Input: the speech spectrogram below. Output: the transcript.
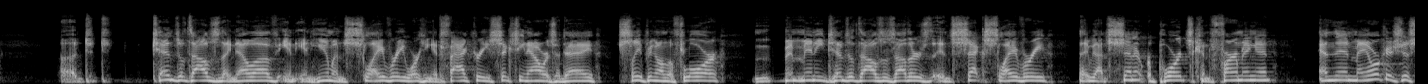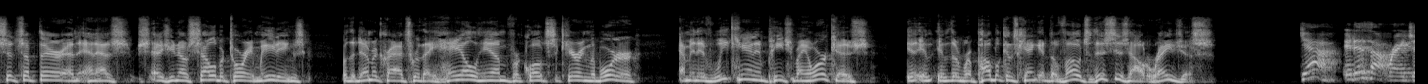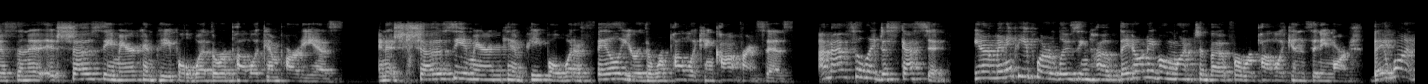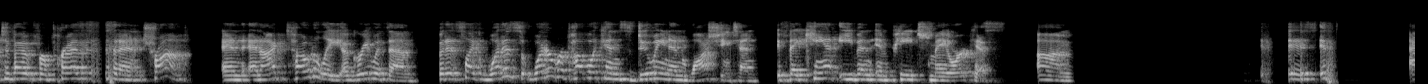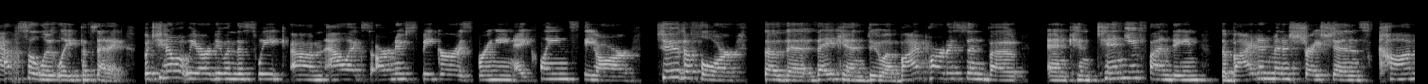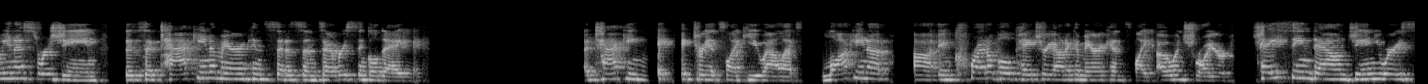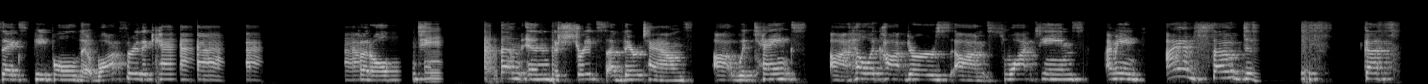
uh, t- tens of thousands they know of in, in human slavery, working at factories 16 hours a day, sleeping on the floor, m- many tens of thousands others in sex slavery. They've got Senate reports confirming it. And then Mayorkas just sits up there and, and as, as you know, celebratory meetings with the Democrats where they hail him for, quote, securing the border. I mean, if we can't impeach Mayorkas, if, if the Republicans can't get the votes, this is outrageous. Yeah, it is outrageous. And it, it shows the American people what the Republican Party is. And it shows the American people what a failure the Republican conference is. I'm absolutely disgusted. You know, many people are losing hope. They don't even want to vote for Republicans anymore. They want to vote for President Trump. And and I totally agree with them. But it's like, what is what are Republicans doing in Washington if they can't even impeach Mayorkas? Um, it's, it's absolutely pathetic. But you know what we are doing this week, um, Alex? Our new speaker is bringing a clean CR to the floor so that they can do a bipartisan vote and continue funding the Biden administration's communist regime that's attacking American citizens every single day, attacking patriots like you, Alex, locking up uh, incredible patriotic Americans like Owen Schroyer, chasing down January 6 people that walk through the Capitol, them in the streets of their towns uh, with tanks, uh, helicopters, um, SWAT teams. I mean, I am so disgusted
